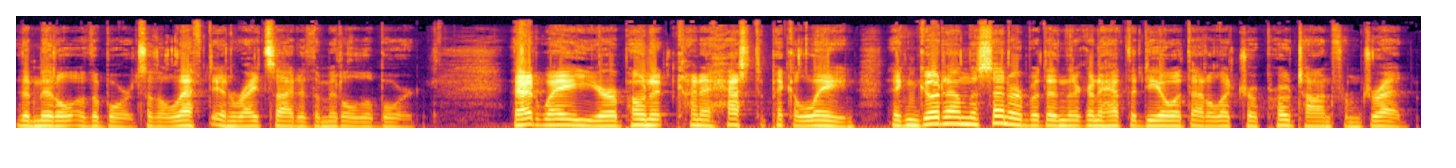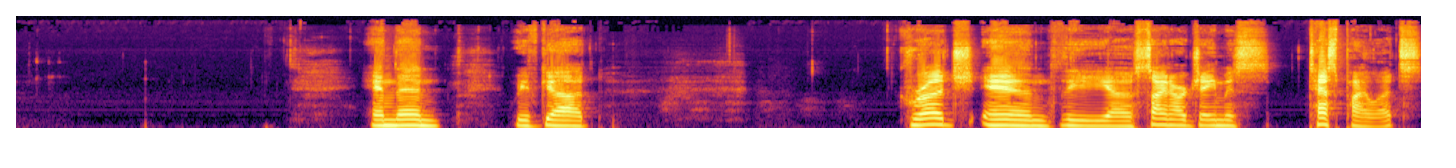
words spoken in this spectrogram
the middle of the board. So the left and right side of the middle of the board. That way, your opponent kind of has to pick a lane. They can go down the center, but then they're going to have to deal with that electroproton from Dread. And then we've got Grudge and the uh, Sienar-Jaemus test pilots.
